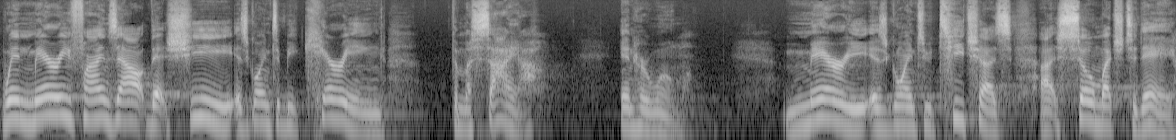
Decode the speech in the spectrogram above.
when Mary finds out that she is going to be carrying the Messiah in her womb. Mary is going to teach us uh, so much today.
